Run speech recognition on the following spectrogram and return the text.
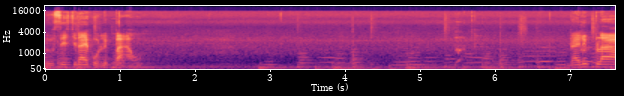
ดูซิจะได้ผลหรือเปล่า ได้หรือเปล่า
